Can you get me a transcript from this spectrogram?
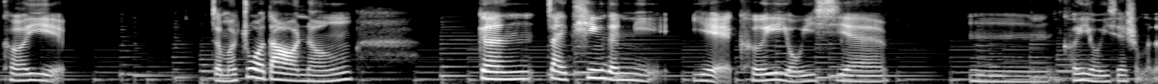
可以。怎么做到能跟在听的你也可以有一些，嗯，可以有一些什么呢？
